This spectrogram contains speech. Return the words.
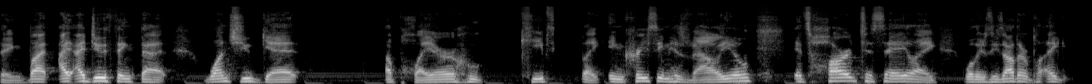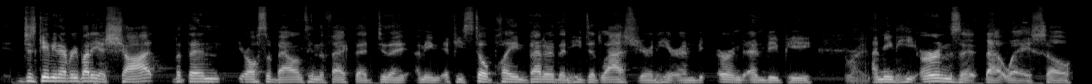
thing. But I, I do think that once you get a player who keeps like increasing his value, it's hard to say like, well, there's these other like just giving everybody a shot, but then you're also balancing the fact that do they? I mean, if he's still playing better than he did last year and he earned MVP, right? I mean, he earns it that way. So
